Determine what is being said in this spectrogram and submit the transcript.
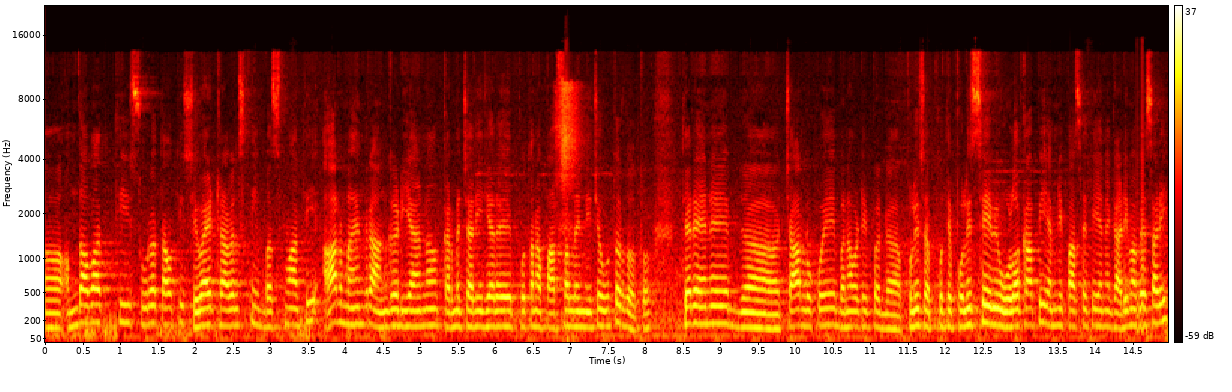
અમદાવાદથી સુરત આવતી સિવાય ટ્રાવેલ્સની બસમાંથી આર મહેન્દ્ર આંગડિયાનો કર્મચારી જ્યારે પોતાના પાર્સલ લઈને નીચે ઉતરતો હતો, ત્યારે એને ચાર લોકોએ બનાવટી પર પોલીસ, પોતે પોલીસ એવી ઓળખ આપી, એમની પાસેથી એને ગાડીમાં બેસાડી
